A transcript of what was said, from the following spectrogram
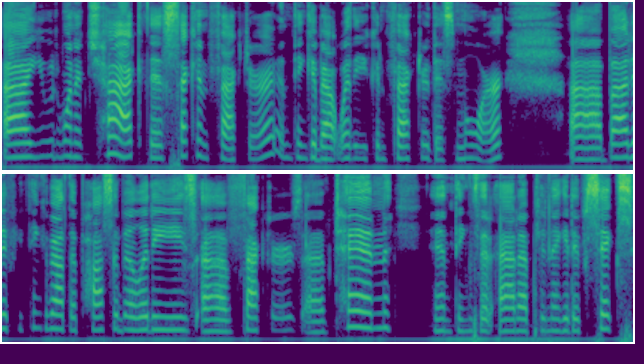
Uh, you would want to check this second factor and think about whether you can factor this more. Uh, but if you think about the possibilities of factors of 10 and things that add up to negative 6,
